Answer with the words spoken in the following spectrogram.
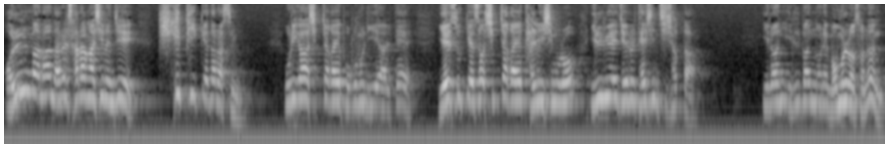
얼마나 나를 사랑하시는지 깊이 깨달았습니다. 우리가 십자가의 복음을 이해할 때 예수께서 십자가에 달리심으로 인류의 죄를 대신 지셨다. 이런 일반론에 머물러서는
